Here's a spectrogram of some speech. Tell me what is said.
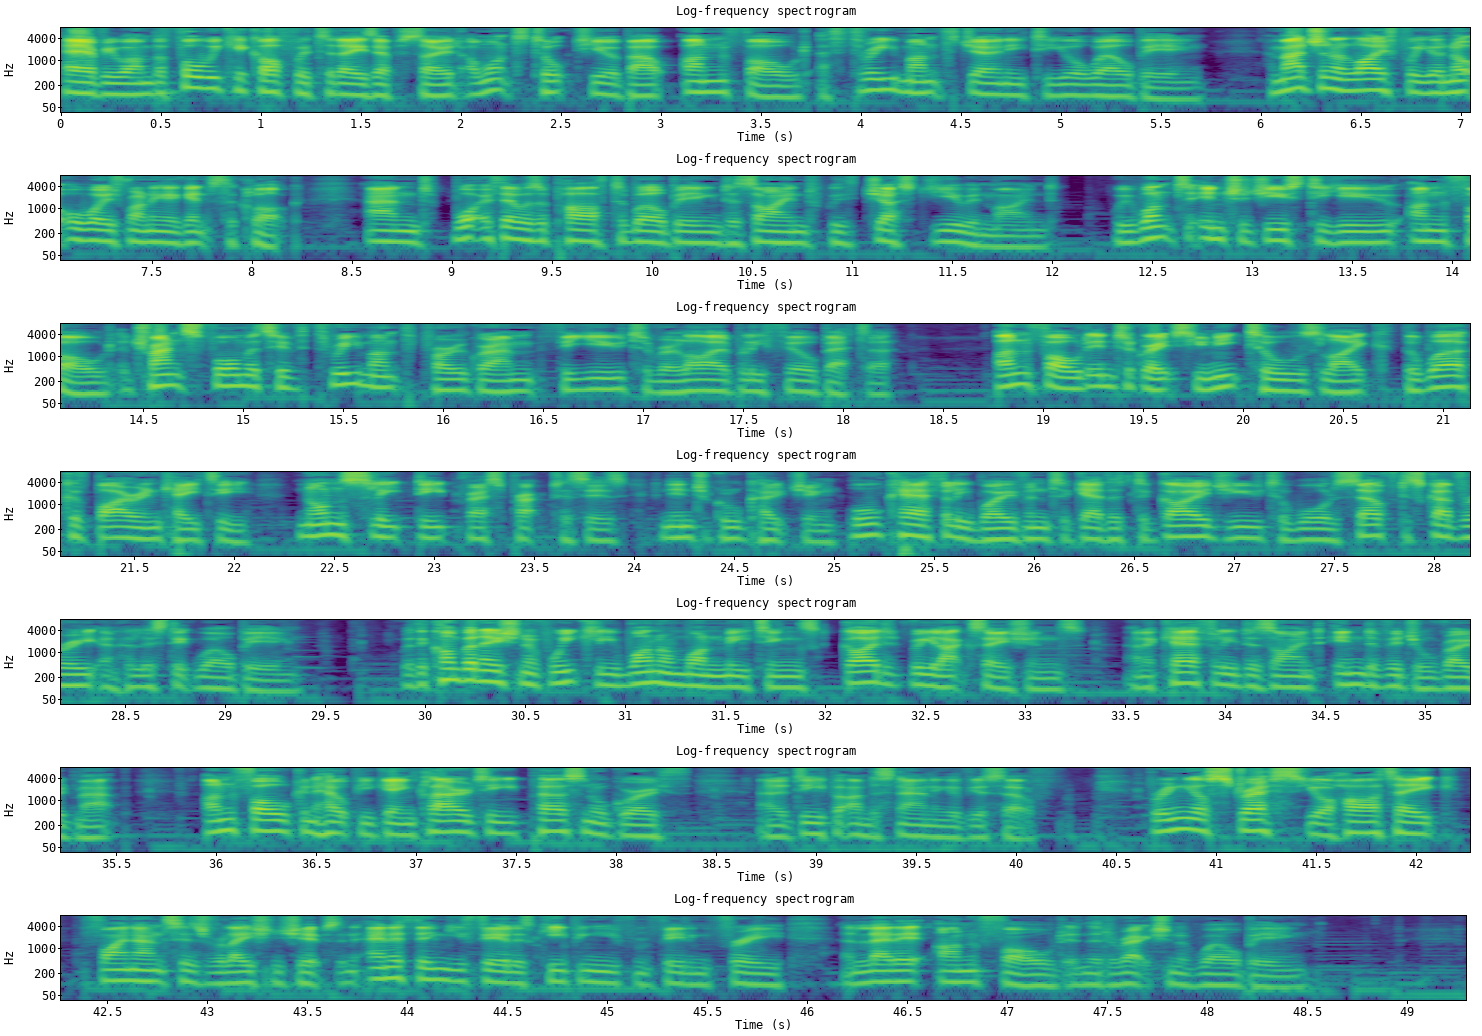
Hey everyone, before we kick off with today's episode, I want to talk to you about Unfold, a three month journey to your well being. Imagine a life where you're not always running against the clock, and what if there was a path to well being designed with just you in mind? We want to introduce to you Unfold, a transformative three month program for you to reliably feel better. Unfold integrates unique tools like the work of Byron Katie, non sleep deep rest practices, and integral coaching, all carefully woven together to guide you towards self discovery and holistic well being. With a combination of weekly one on one meetings, guided relaxations, and a carefully designed individual roadmap, Unfold can help you gain clarity, personal growth, and a deeper understanding of yourself. Bring your stress, your heartache, finances, relationships, and anything you feel is keeping you from feeling free and let it unfold in the direction of well being.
